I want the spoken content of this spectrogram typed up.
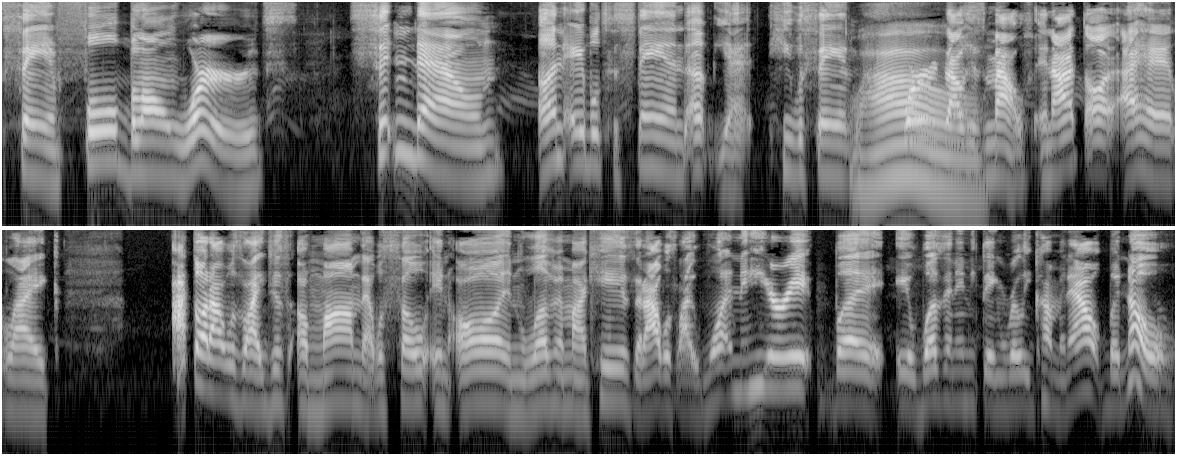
saying full blown words sitting down unable to stand up yet he was saying words out his mouth. And I thought I had like I thought I was like just a mom that was so in awe and loving my kids that I was like wanting to hear it, but it wasn't anything really coming out. But no,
